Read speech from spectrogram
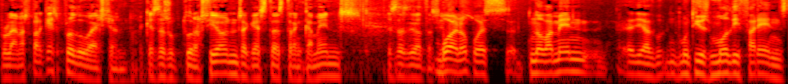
problemes? Per què es produeixen aquestes obturacions, aquests trencaments, aquestes dilatacions? Bueno, pues, novament hi ha motius molt diferents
